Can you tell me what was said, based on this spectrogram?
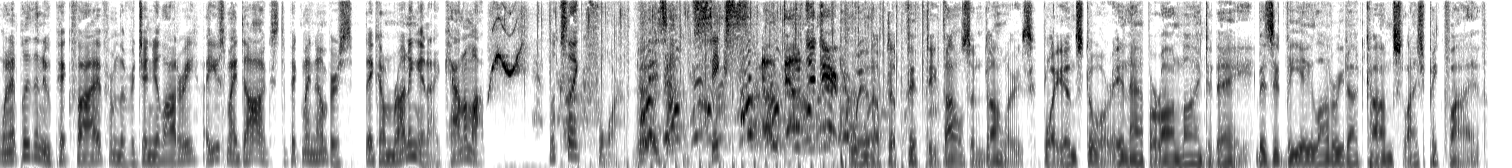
When I play the new Pick 5 from the Virginia Lottery, I use my dogs to pick my numbers. They come running and I count them up. Looks like four. Is that six? No, down, Ginger! Win up to $50,000. Play in store, in app, or online today. Visit VALottery.com slash pick five.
